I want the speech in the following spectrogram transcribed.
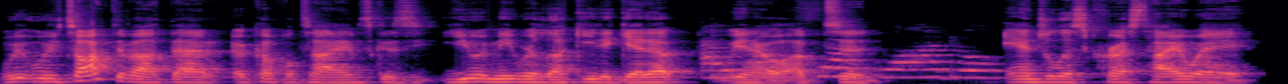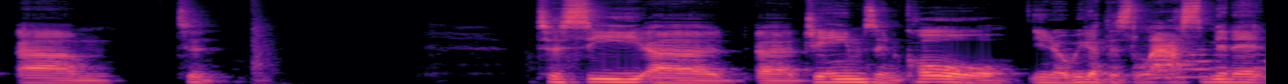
we, we've talked about that a couple times because you and me were lucky to get up, you know, up to Angeles Crest Highway um, to to see uh, uh, James and Cole. You know, we got this last minute.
